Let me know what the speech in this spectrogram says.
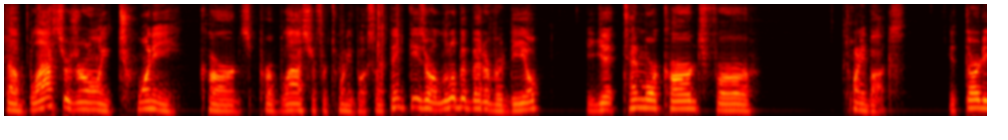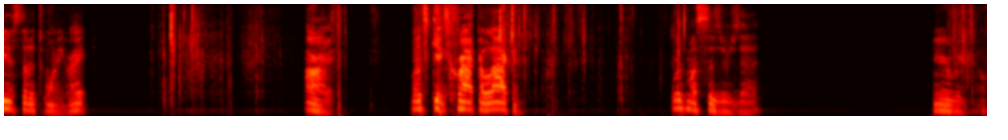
the blasters are only 20 cards per blaster for 20 bucks. So I think these are a little bit better of a deal. You get 10 more cards for 20 bucks. You get 30 instead of 20, right? All right. Let's get crack-a-lacking. Where's my scissors at? Here we go.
